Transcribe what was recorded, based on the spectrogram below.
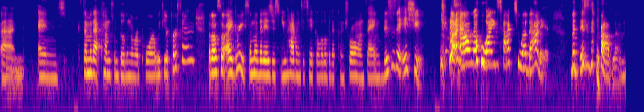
Um, and some of that comes from building a rapport with your person but also i agree some of it is just you having to take a little bit of control and saying this is an issue. I don't know who i need to talk to about it but this is the problem.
